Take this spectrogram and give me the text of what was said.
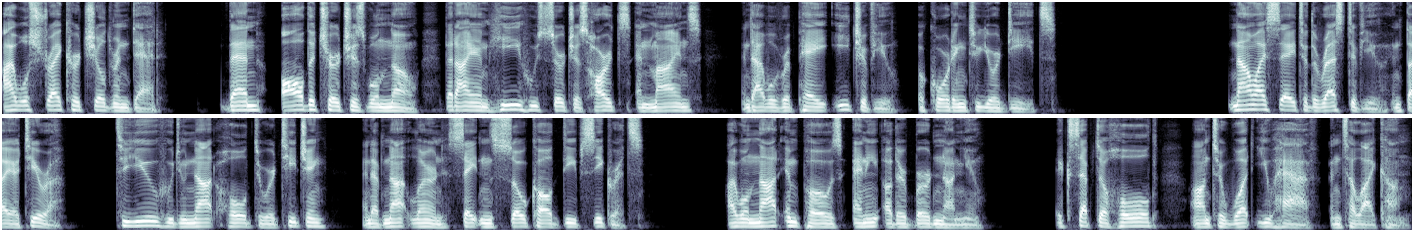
I will strike her children dead. Then all the churches will know that I am he who searches hearts and minds, and I will repay each of you according to your deeds. Now I say to the rest of you in Thyatira, to you who do not hold to her teaching and have not learned Satan's so called deep secrets, I will not impose any other burden on you, except to hold on to what you have until I come.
